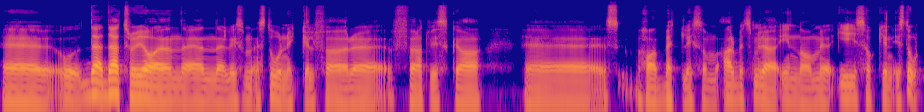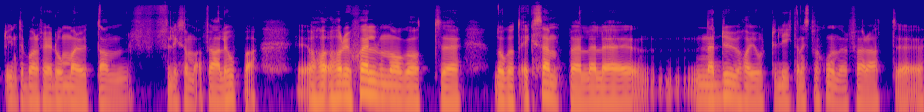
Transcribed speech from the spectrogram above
Eh, och där, där, tror jag är en, en, liksom en stor nyckel för, eh, för att vi ska eh, ha en bättre liksom, arbetsmiljö inom eh, ishockeyn i stort, inte bara för er domare utan för, liksom, för allihopa. Eh, har, har du själv något, eh, något exempel eller mm, när du har gjort liknande situationer för att, eh,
